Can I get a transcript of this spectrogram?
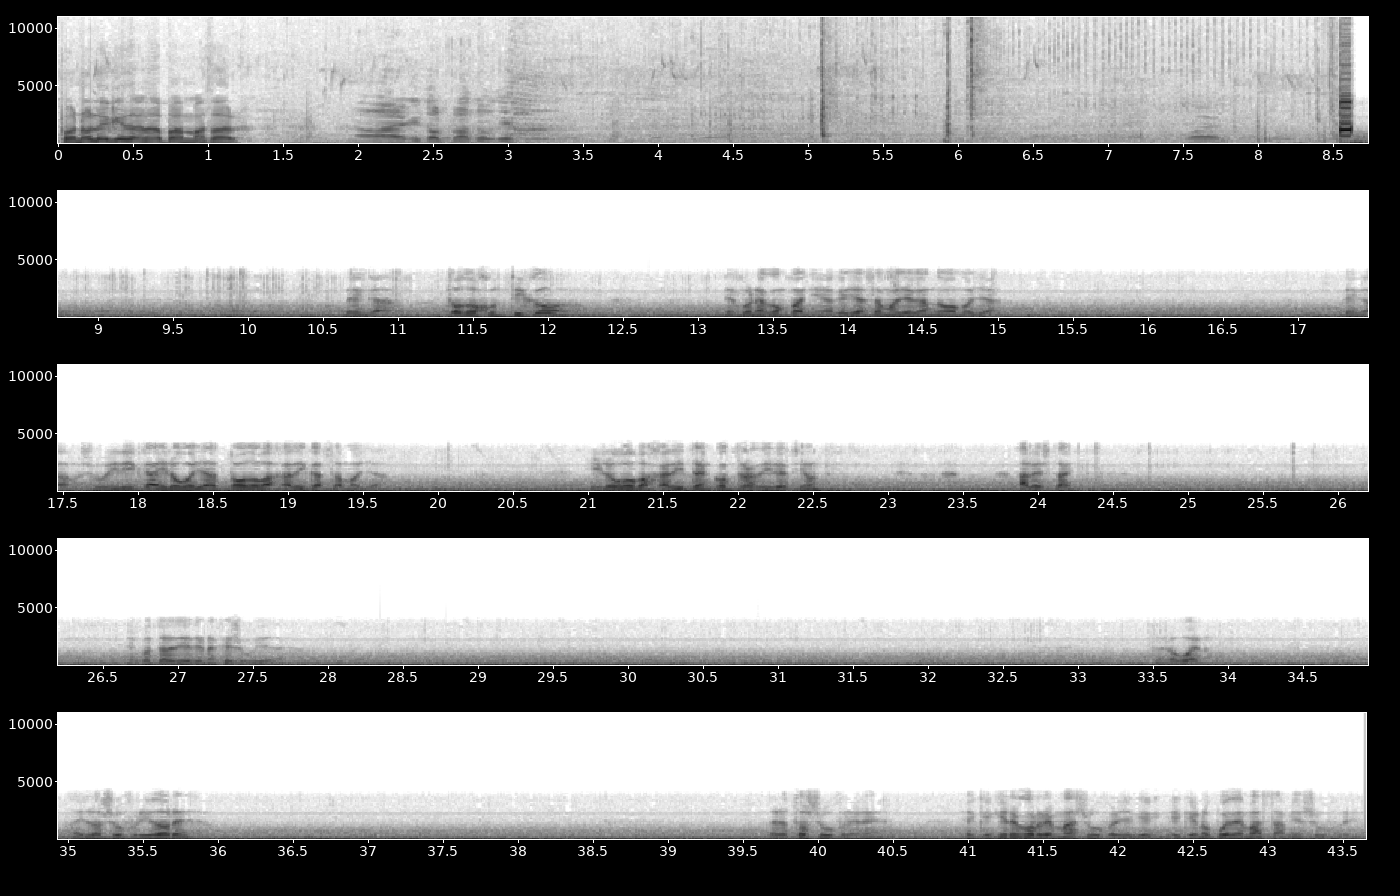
Pues no le queda nada para enmazar. No, ahora quito el plato, tío. Venga, todos junticos, en buena compañía, que ya estamos llegando, vamos ya. Venga, subidica y luego ya todo bajadica estamos ya. Y luego bajadita en contradirección al estaño. En contradirección es que subida. Pero bueno, hay los sufridores. Pero estos sufren, ¿eh? El que quiere correr más sufre, y el que, el que no puede más también sufre.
